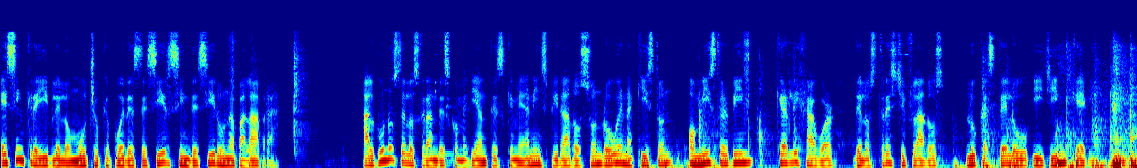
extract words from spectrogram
Es increíble lo mucho que puedes decir sin decir una palabra. Algunos de los grandes comediantes que me han inspirado son Rowan Atkinson o Mr. Bean, Curly Howard, de Los Tres Chiflados, Lucas Tello y Jim Carrey.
